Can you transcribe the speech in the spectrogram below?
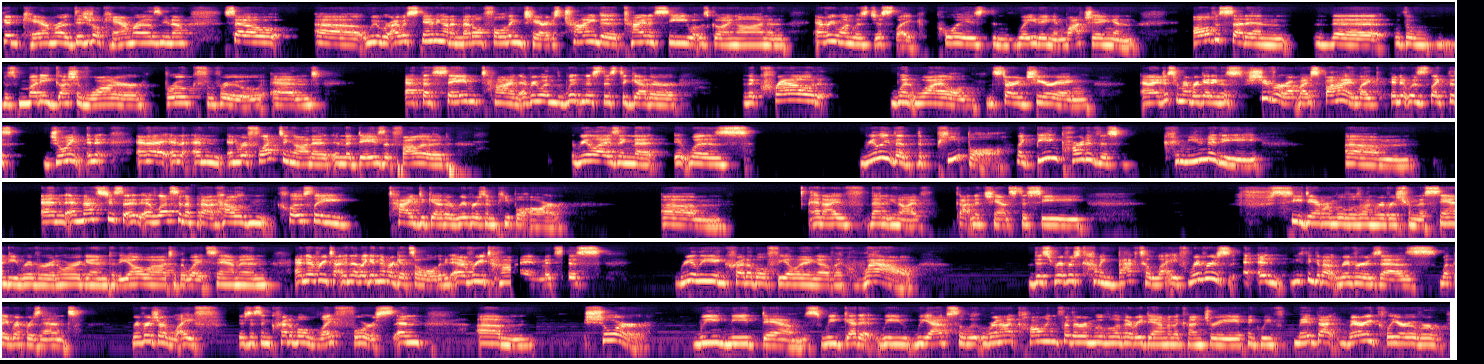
good camera digital cameras you know? So uh, we were i was standing on a metal folding chair just trying to trying to see what was going on. And everyone was just like poised and waiting and watching. And all of a sudden the the this muddy gush of water broke through and at the same time everyone witnessed this together the crowd went wild and started cheering. And I just remember getting this shiver up my spine, like, and it was like this joint and it, and I, and, and, and reflecting on it in the days that followed, realizing that it was really the, the people, like being part of this community. Um, and, and that's just a, a lesson about how closely tied together rivers and people are. Um, and I've then, you know, I've gotten a chance to see see dam removals on rivers from the Sandy River in Oregon to the Elwha to the White Salmon. And every time, like it never gets old. I mean, every time it's this really incredible feeling of like, wow, this river's coming back to life. Rivers, and you think about rivers as what they represent. Rivers are life. There's this incredible life force. And um, sure, we need dams. We get it. We we absolutely we're not calling for the removal of every dam in the country. I think we've made that very clear over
